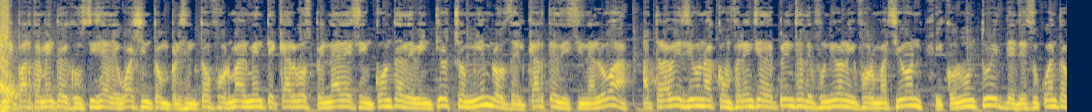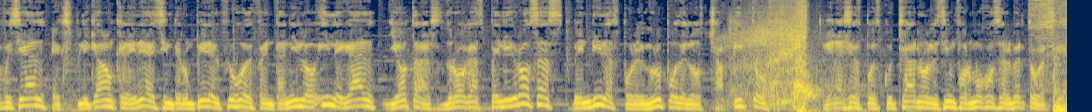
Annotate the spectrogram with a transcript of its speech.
El Departamento de Justicia de Washington presentó formalmente cargos penales en contra de 28 miembros del cártel de Sinaloa a través de una conferencia de prensa difundieron la información y con un tuit desde su cuenta oficial explicaron que la idea es interrumpir el flujo de fentanilo ilegal y otras drogas peligrosas vendidas por el grupo de los Chapitos. Gracias por escucharnos, les informó José Alberto García.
